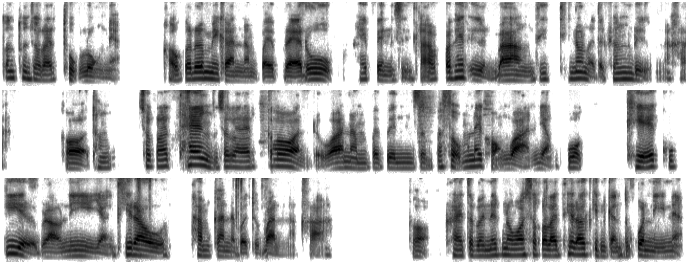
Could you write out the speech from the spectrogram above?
ต้นทุนช็อกโกแลตถูกลงเนี่ยเขาก็เริ่มมีการนำไปแปรรูปให้เป็นสินค้าประเภทอื่นบ้างที่ที่นอกเหนือจากเครื่องดื่มนะคะ ก็ทั้งช็อกโกแลตแท่งช็อกโกแลตก้อน หรือว่านำไปเป็นส่วนผสมในของหวานอย่างพวก เค้กคุกกี้หรือบราวนี่อย่างที่เราทำกันในปัจจุบันนะคะ ก็ใครจะไปนึกนะว่าช็อกโกแลตที่เรากินกันทุกวันนี้เนี่ย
